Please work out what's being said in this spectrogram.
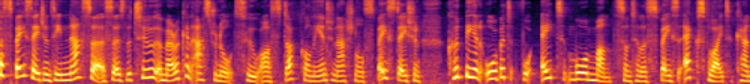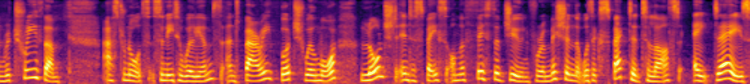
US space agency NASA says the two American astronauts who are stuck on the International Space Station could be in orbit for eight more months until a SpaceX flight can retrieve them. Astronauts Sunita Williams and Barry Butch Wilmore launched into space on the 5th of June for a mission that was expected to last eight days.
